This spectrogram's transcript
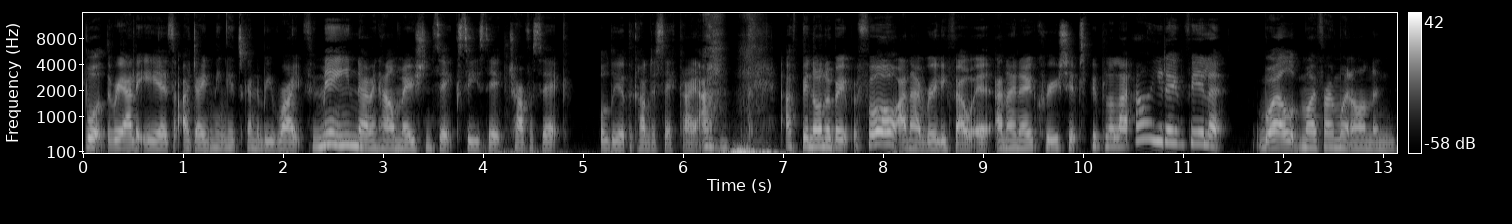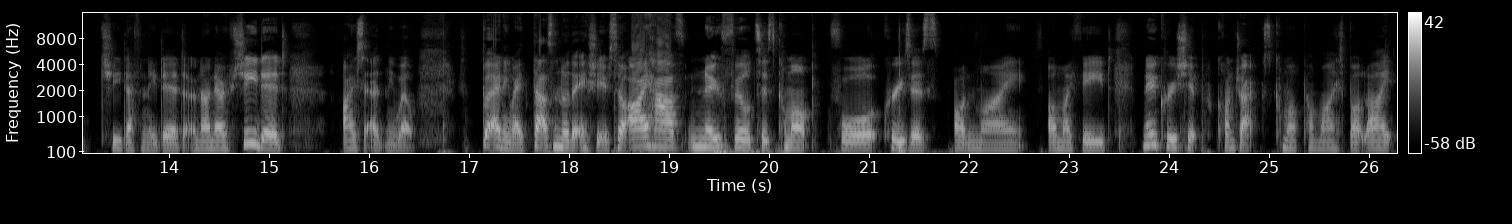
but the reality is I don't think it's going to be right for me, knowing how motion sick, seasick, travel sick, all the other kind of sick I am. I've been on a boat before and I really felt it. And I know cruise ships, people are like, oh, you don't feel it. Well, my friend went on and she definitely did. And I know if she did, I certainly will. But anyway, that's another issue. So I have no filters come up for cruises on my on my feed. No cruise ship contracts come up on my spotlight.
